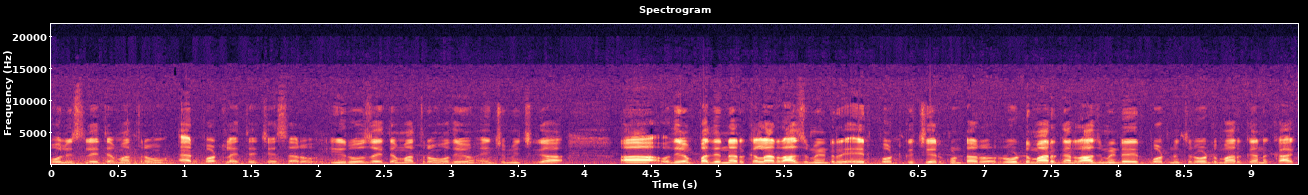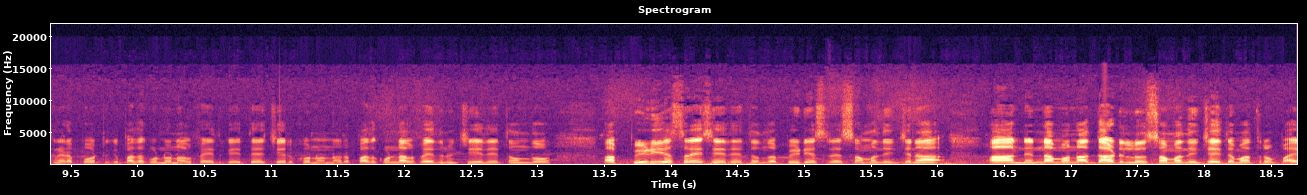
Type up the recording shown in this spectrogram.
పోలీసులు అయితే మాత్రం ఏర్పాట్లు అయితే చేశారు. ఈ రోజు అయితే మాత్రం ఉదయం ఇంచుమించుగా ఉదయం పదిన్నర కల్లా రాజమండ్రి ఎయిర్పోర్ట్కి చేరుకుంటారు. రోడ్డు మార్గం రాజమండ్రి ఎయిర్పోర్ట్ నుంచి రోడ్డు మార్గాన్ని కాకినాడ పోర్టుకి పదకొండు నలభై ఐదుకి అయితే చేరుకొని ఉన్నారు పదకొండు నలభై ఐదు నుంచి ఏదైతే ఉందో ఆ పీడిఎస్ రైస్ ఏదైతే ఉందో పీడిఎస్ రైస్ సంబంధించిన నిన్న మొన్న దాడులు సంబంధించి అయితే మాత్రం పై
